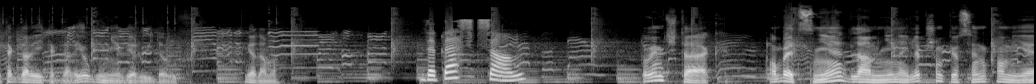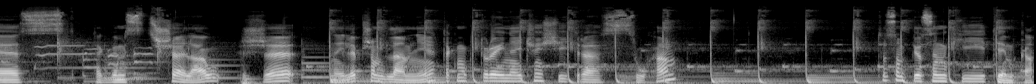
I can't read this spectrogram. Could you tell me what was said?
I tak dalej, i tak dalej. Ogólnie wielu idolów. Wiadomo. The best song. Powiem ci tak. Obecnie dla mnie najlepszą piosenką jest, tak bym strzelał, że najlepszą dla mnie, taką, której najczęściej teraz słucham, to są piosenki Tymka.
